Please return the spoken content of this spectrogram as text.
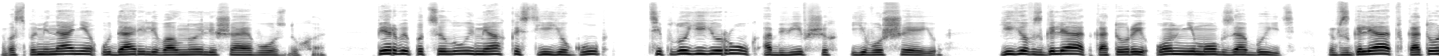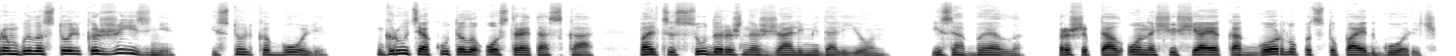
Воспоминания ударили волной, лишая воздуха. Первый поцелуй, мягкость ее губ, тепло ее рук, обвивших его шею, ее взгляд, который он не мог забыть, взгляд, в котором было столько жизни и столько боли. Грудь окутала острая тоска, пальцы судорожно сжали медальон. «Изабелла!» — прошептал он, ощущая, как к горлу подступает горечь.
